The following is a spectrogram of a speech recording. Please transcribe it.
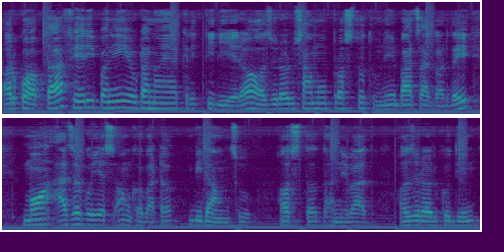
अर्को हप्ता फेरि पनि एउटा नयाँ कृति लिएर हजुरहरू सामु प्रस्तुत हुने बाचा गर्दै म आजको यस अङ्कबाट बिदा हुन्छु। हस्त धन्यवाद। हजुरहरूको दिन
